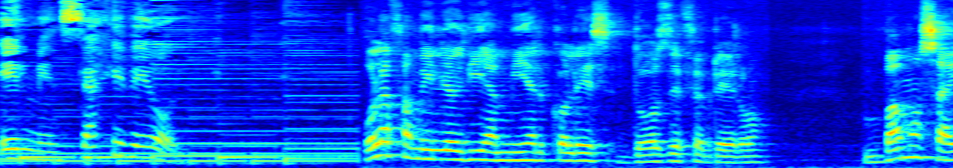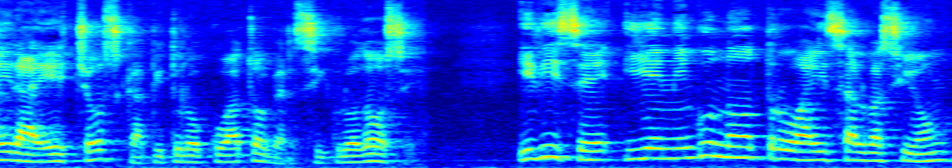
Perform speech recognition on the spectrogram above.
el mensaje de hoy. Hola familia, hoy día miércoles 2 de febrero vamos a ir a Hechos capítulo 4 versículo 12. Y dice, y en ningún otro hay salvación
